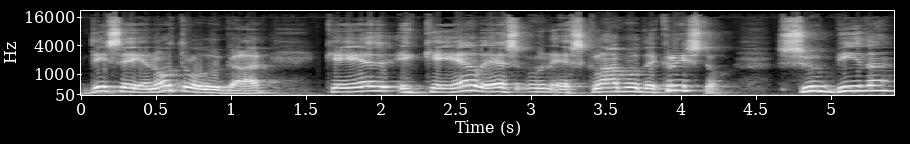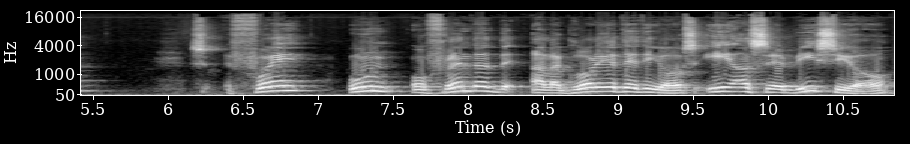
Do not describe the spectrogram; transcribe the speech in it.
dice en otro lugar que, que él es un esclavo de Cristo. Su vida fue una ofrenda a la gloria de Dios y al servicio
